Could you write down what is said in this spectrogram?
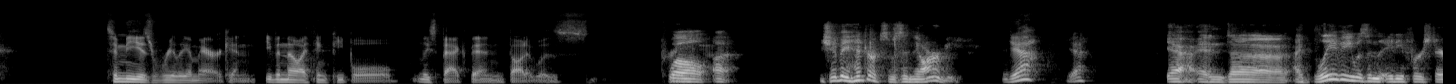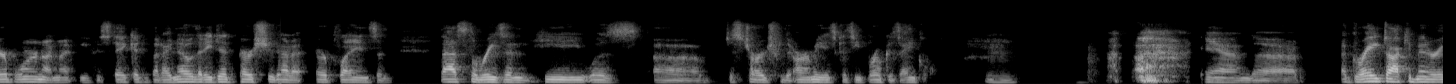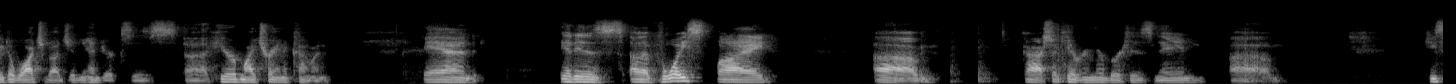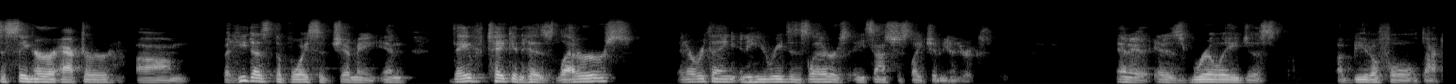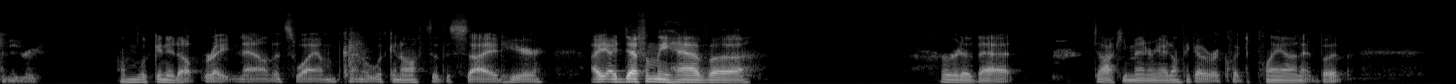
to me is really American, even though I think people, at least back then, thought it was pretty Well, uh, Jimi Hendrix was in the army. yeah, yeah. Yeah. And uh, I believe he was in the 81st Airborne. I might be mistaken, but I know that he did parachute out of airplanes. And that's the reason he was uh, discharged from the army is because he broke his ankle. Mhm. and uh, a great documentary to watch about Jimi Hendrix is uh, "Hear My Train a Comin'," and it is uh, voiced by, um, gosh, I can't remember his name. Um, he's a singer, actor, um, but he does the voice of Jimi, and they've taken his letters and everything, and he reads his letters, and he sounds just like Jimi Hendrix and it, it is really just a beautiful documentary. I'm looking it up right now. That's why I'm kind of looking off to the side here. I, I definitely have uh, heard of that documentary. I don't think I've ever clicked play on it, but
